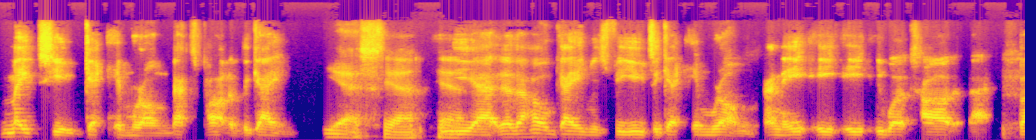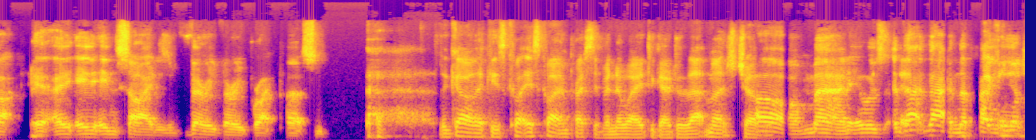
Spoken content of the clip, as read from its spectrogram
makes you get him wrong. That's part of the game. Yes, yeah, yeah. Yeah, the, the whole game is for you to get him wrong, and he he he, he works hard at that. But uh, inside is a very very bright person. the garlic is quite it's quite impressive in a way to go to that much trouble. Oh man, it was that that and the banging of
